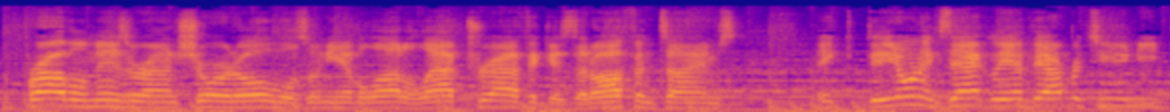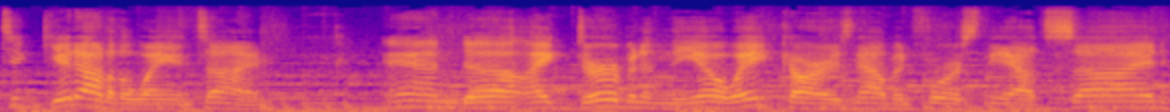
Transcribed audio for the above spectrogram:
the problem is around short ovals when you have a lot of lap traffic is that oftentimes they, they don't exactly have the opportunity to get out of the way in time. And uh, Ike Durbin in the 08 car has now been forced to the outside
